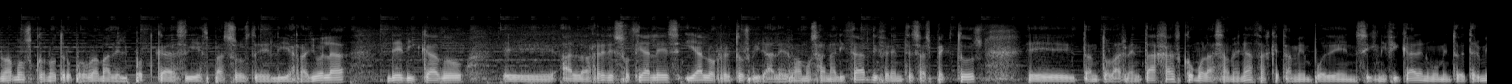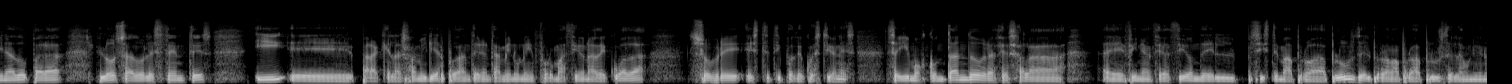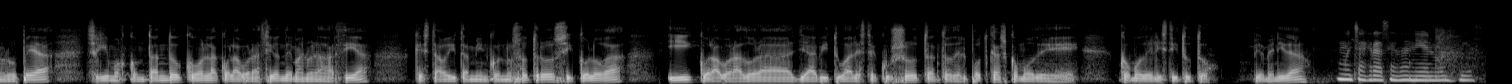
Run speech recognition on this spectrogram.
Continuamos con otro programa del podcast 10 Pasos de Elías Rayuela dedicado eh, a las redes sociales y a los retos virales. Vamos a analizar diferentes aspectos, eh, tanto las ventajas como las amenazas que también pueden significar en un momento determinado para los adolescentes y eh, para que las familias puedan tener también una información adecuada sobre este tipo de cuestiones. Seguimos contando, gracias a la eh, financiación del sistema ProA Plus, del programa ProA Plus de la Unión Europea, seguimos contando con la colaboración de Manuela García, que está hoy también con nosotros, psicóloga y colaboradora ya habitual este curso, tanto del podcast como, de, como del instituto. Bienvenida. Muchas gracias, Daniel. Buenos días.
